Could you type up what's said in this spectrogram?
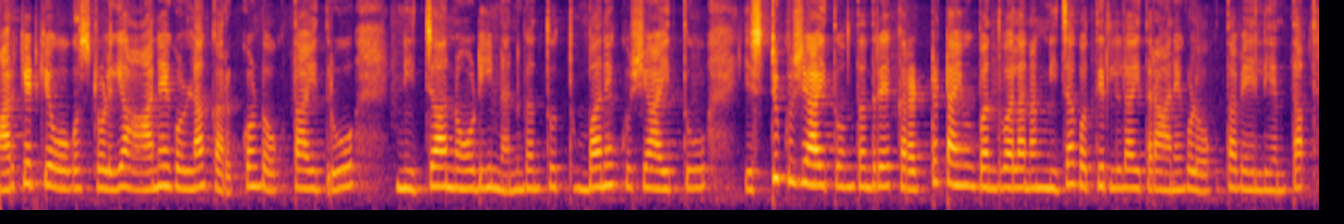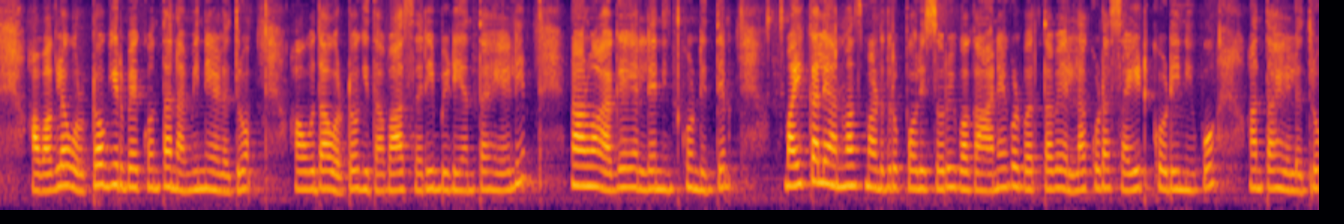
ಮಾರ್ಕೆಟ್ಗೆ ಹೋಗೋಷ್ಟ್ರೊಳಗೆ ಆನೆಗಳನ್ನ ಕರ್ಕೊಂಡು ಹೋಗ್ತಾ ಇದ್ರು. ನಿಜ ನೋಡಿ ನನಗಂತೂ ತುಂಬಾ ಖುಷಿ ಆಯಿತು. ಎಷ್ಟು ಖುಷಿ ಆಯಿತು ಅಂತಂದರೆ ಕರೆಕ್ಟ್ ಟೈಮಿಗೆ ಬಂದ್ವಲ್ಲ, ನಂಗೆ ನಿಜ ಗೊತ್ತಿರಲಿಲ್ಲ ಈ ಥರ ಆನೆಗಳು ಹೋಗ್ತವೆ ಇಲ್ಲಿ ಅಂತ. ಆವಾಗಲೇ ಹೊರಟೋಗಿರ್ಬೇಕು ಅಂತ ನವೀನ್ ಹೇಳಿದ್ರು. ಹೌದಾ, ಹೊರಟೋಗಿದ್ದಾವಾ? ಸರಿ ಬಿಡಿ ಅಂತ ಹೇಳಿ ನಾನು ಹಾಗೆ ಅಲ್ಲೇ ನಿಂತ್ಕೊಂಡಿದ್ದೆ. ಮೈಕಲ್ಲೇ ಅನ್ವಾನ್ಸ್ ಮಾಡಿದ್ರು ಪೊಲೀಸರು ಇವಾಗ ಆನೆಗಳು ಬರ್ತವೆ ಎಲ್ಲ ಕೂಡ ಸೈಡ್ ಕೊಡಿ ನೀವು ಅಂತ ಹೇಳಿದ್ರು.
